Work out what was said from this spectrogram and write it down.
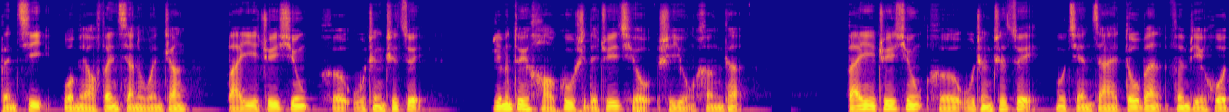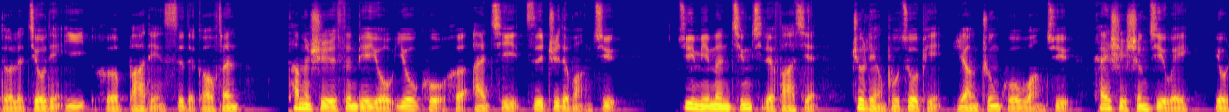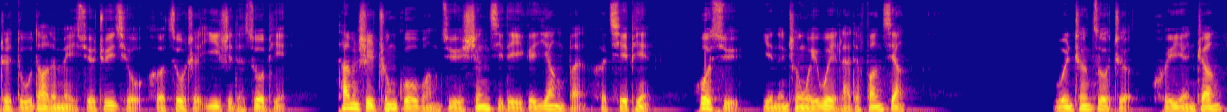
本期我们要分享的文章《白夜追凶和无证之罪》。人们对好故事的追求是永恒的。《白夜追凶和无证之罪》目前在豆瓣分别获得了九点一和八点四的高分。它们是分别由优酷和爱奇艺自制的网剧。剧迷们惊奇地发现，这两部作品让中国网剧开始升级为有着独到的美学追求和作者意志的作品。他们是中国网剧升级的一个样本和切片，或许也能成为未来的方向。文章作者奎延章。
